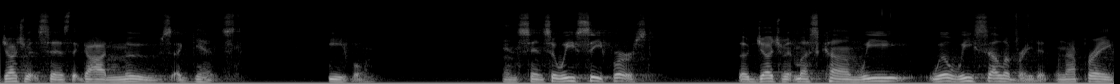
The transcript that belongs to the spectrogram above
Judgment says that God moves against evil and sin. So we see first though judgment must come, we will we celebrate it? And I pray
